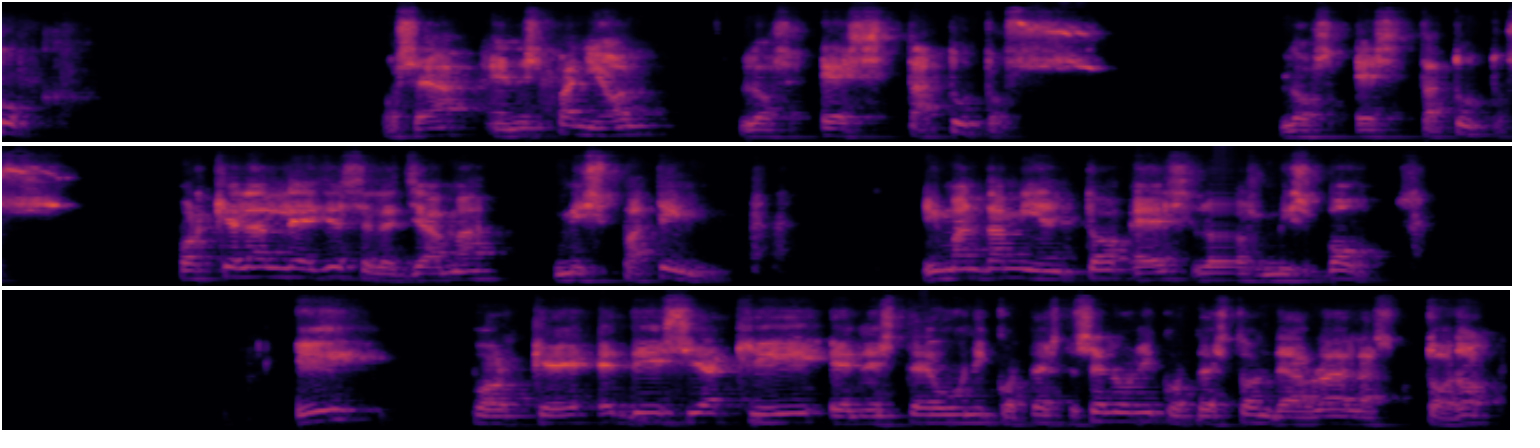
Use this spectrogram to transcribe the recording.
huk. O sea, en español, los estatutos. Los estatutos. Porque las leyes se les llama mispatim. Y mandamiento es los misbot. Y porque dice aquí en este único texto, es el único texto donde habla de las torot,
